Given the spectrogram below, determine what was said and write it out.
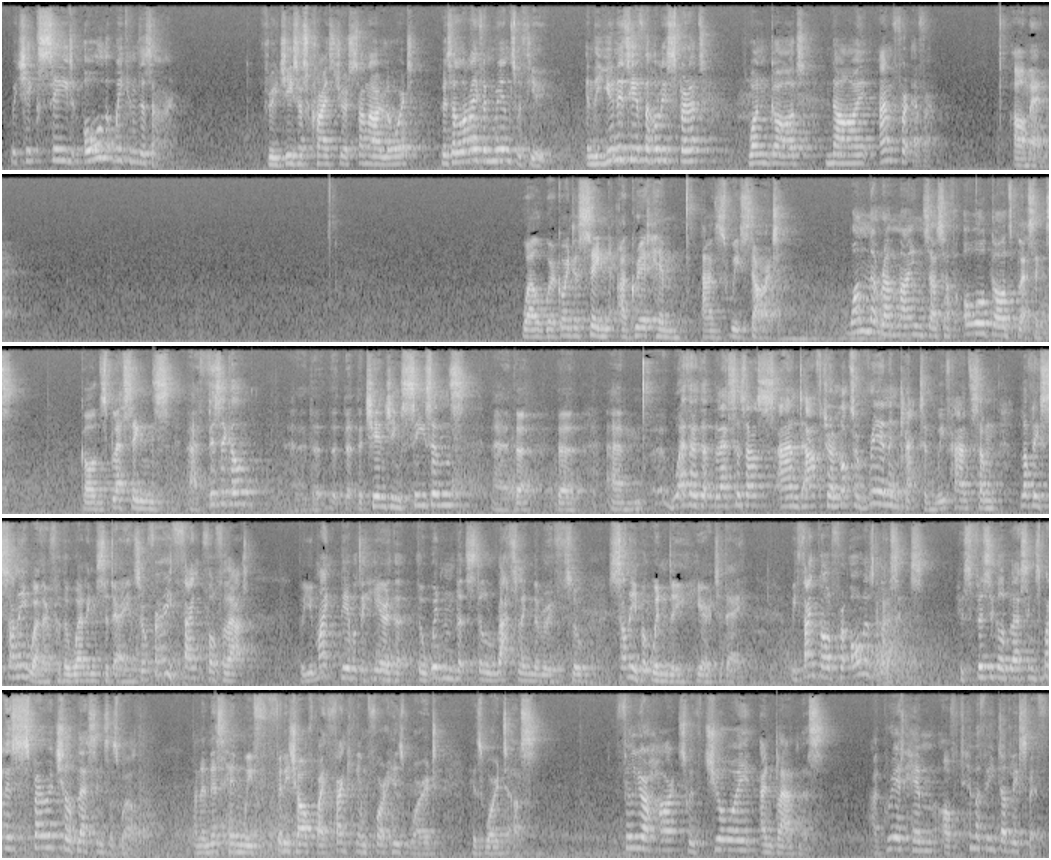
which exceed all that we can desire. Through Jesus Christ, your Son, our Lord, who is alive and reigns with you, in the unity of the Holy Spirit, one God, now and forever. Amen. Well, we're going to sing a great hymn as we start. One that reminds us of all God's blessings. God's blessings uh, physical, uh, the, the, the, changing seasons, uh, the, the um, weather that blesses us, and after lots of rain in Clacton, we've had some lovely sunny weather for the weddings today, and so very thankful for that. Though you might be able to hear that the wind that's still rattling the roof, so sunny but windy here today. We thank God for all his blessings, his physical blessings, but his spiritual blessings as well. And in this hymn, we finish off by thanking him for his word, his word to us. Fill your hearts with joy and gladness. A great hymn of Timothy Dudley Smith,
